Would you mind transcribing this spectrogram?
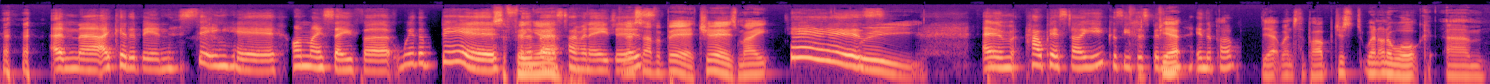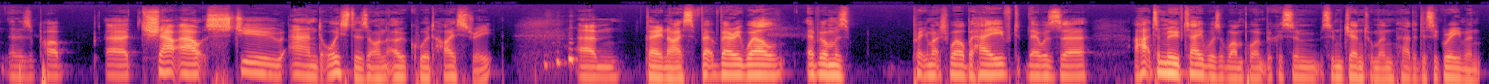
and uh, I could have been sitting here on my sofa with a beer a for the yeah. first time in ages. Let's have a beer. Cheers, mate. Cheers. Whee. Um, how pissed are you? Because you've just been Yeah. in the pub. Yeah, went to the pub. Just went on a walk. Um, and there's a pub. Uh, shout out stew and oysters on Oakwood High Street. Um, very nice. Very well. Everyone was pretty much well behaved. There was. Uh, I had to move tables at one point because some some gentlemen had a disagreement.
